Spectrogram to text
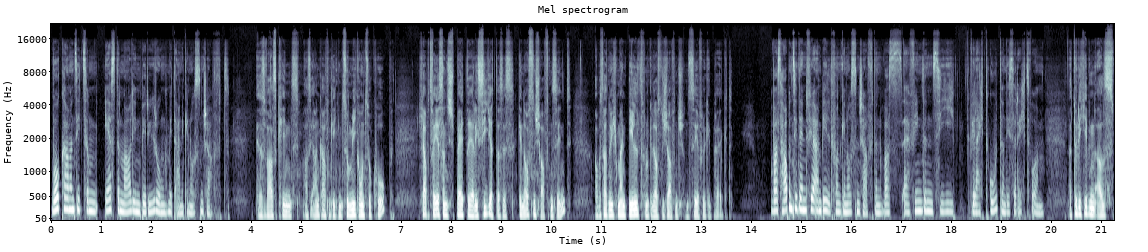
Wo kamen Sie zum ersten Mal in Berührung mit einer Genossenschaft? Das war als Kind, als ich ankaufen ging, zum Migros und zur Coop. Ich habe zwar erst dann später realisiert, dass es Genossenschaften sind, aber es hat natürlich mein Bild von Genossenschaften schon sehr früh geprägt. Was haben Sie denn für ein Bild von Genossenschaften? Was finden Sie vielleicht gut an dieser Rechtsform? Natürlich eben als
